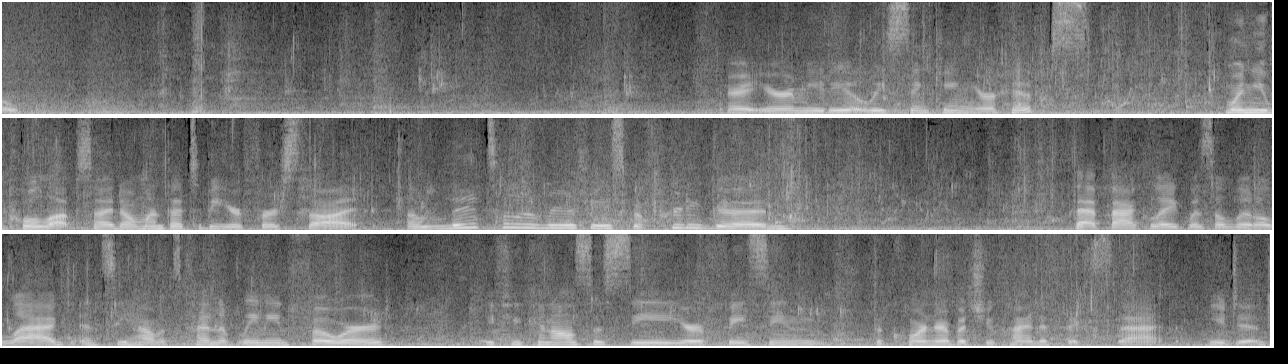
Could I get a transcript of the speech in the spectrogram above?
Nope. All right, you're immediately sinking your hips when you pull up, so I don't want that to be your first thought. A little over your face, but pretty good. That back leg was a little lagged, and see how it's kind of leaning forward? If you can also see you're facing the corner, but you kind of fixed that. You did.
